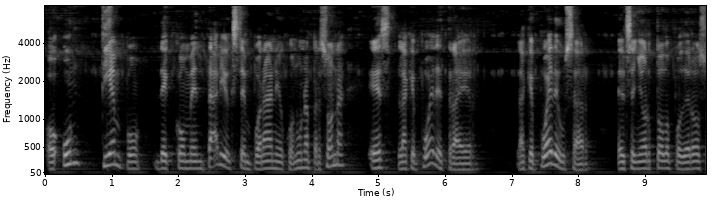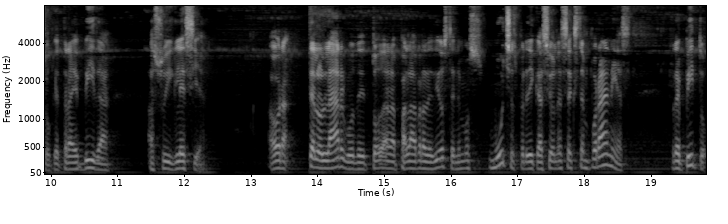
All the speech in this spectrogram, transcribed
o un tiempo de comentario extemporáneo con una persona es la que puede traer, la que puede usar el Señor Todopoderoso que trae vida a su iglesia. Ahora, a lo largo de toda la palabra de Dios tenemos muchas predicaciones extemporáneas. Repito,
